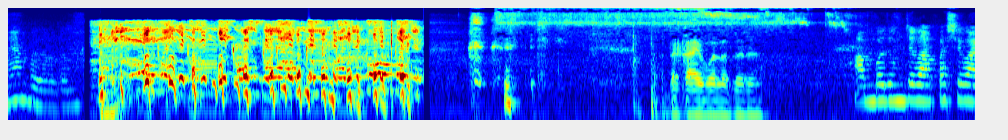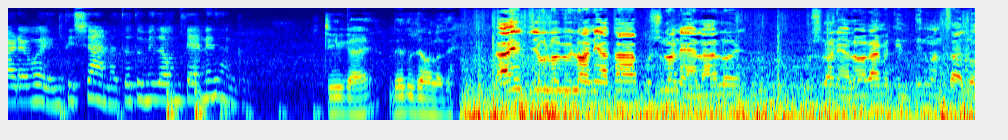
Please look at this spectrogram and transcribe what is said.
नाही आंबा लावला आता काय बोला तर. आंबा तुमच्या बापाशी वाड्या होईन ती शान तर तुम्ही जाऊन त्याने सांगा. ठीक आहे दे तू जेवला दे. काय जेवलो बिवलो आणि आता कुशला न्यायला आलोय. कुशला न्यायला बघा आम्ही तीन तीन माणसं आलो.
